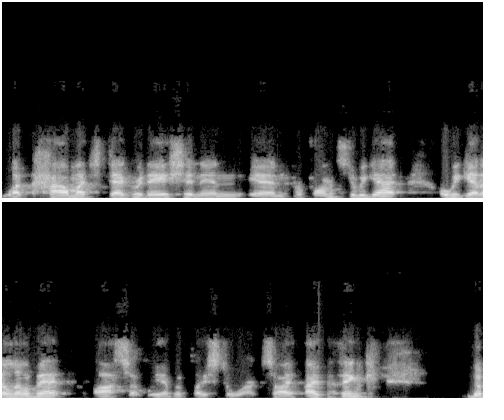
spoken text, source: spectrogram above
What, how much degradation in in performance do we get? Or we get a little bit. Awesome, we have a place to work. So I, I think the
